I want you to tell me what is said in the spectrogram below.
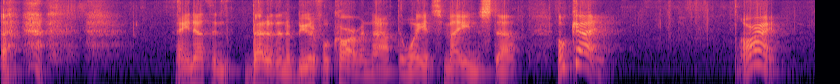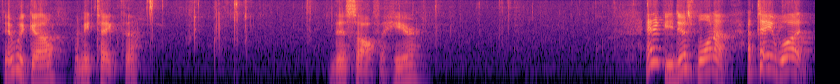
Ain't nothing better than a beautiful carving knife, the way it's made and stuff. Okay. All right. There we go. Let me take the this off of here. And if you just want to, I tell you what,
